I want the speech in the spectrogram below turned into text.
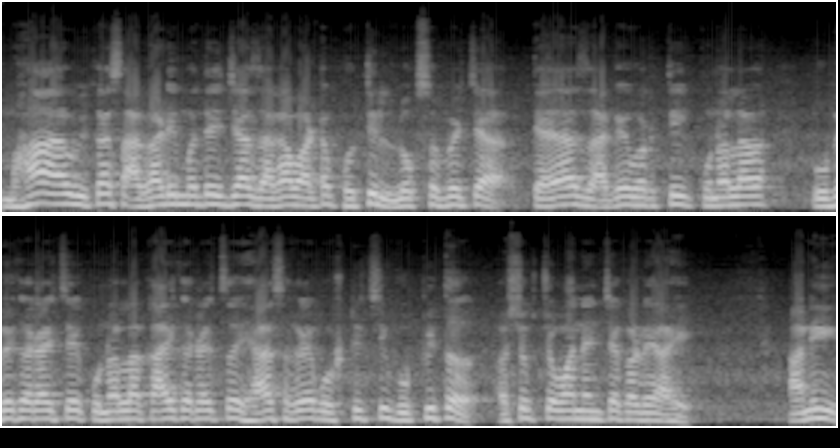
महाविकास आघाडीमध्ये ज्या जागा वाटप होतील लोकसभेच्या त्या जागेवरती कुणाला उभे करायचे कुणाला काय करायचं ह्या सगळ्या गोष्टीची गुपितं अशोक चव्हाण यांच्याकडे आहे. आणि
